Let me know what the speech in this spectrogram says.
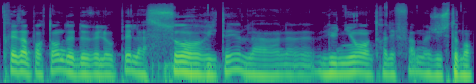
très important de développer la sororité, l'union entre les femmes, justement.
